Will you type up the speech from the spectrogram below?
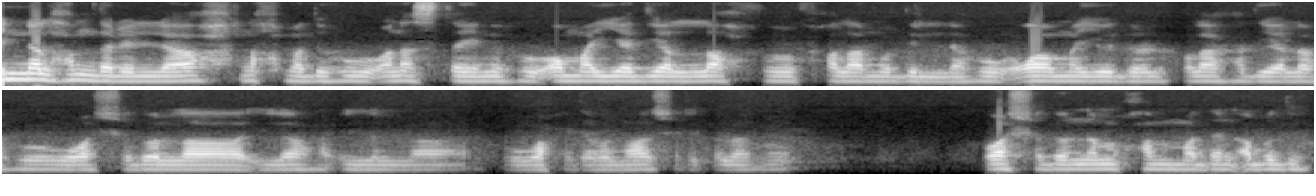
إن الحمد لله نحمده ونستعينه ومن يهدي الله فلا مضل له ومن يضلل فلا هادي له وأشهد أن لا إله إلا الله وحده لا شريك له وأشهد أن محمدا عبده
